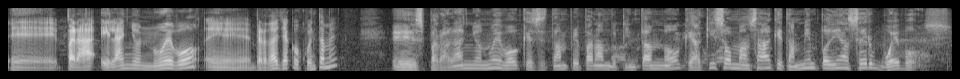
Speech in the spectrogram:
Eh, para el año nuevo, eh, ¿verdad, Jacob? Cuéntame es para el año nuevo que se están preparando, pintando, que aquí son manzanas que también podían ser huevos.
